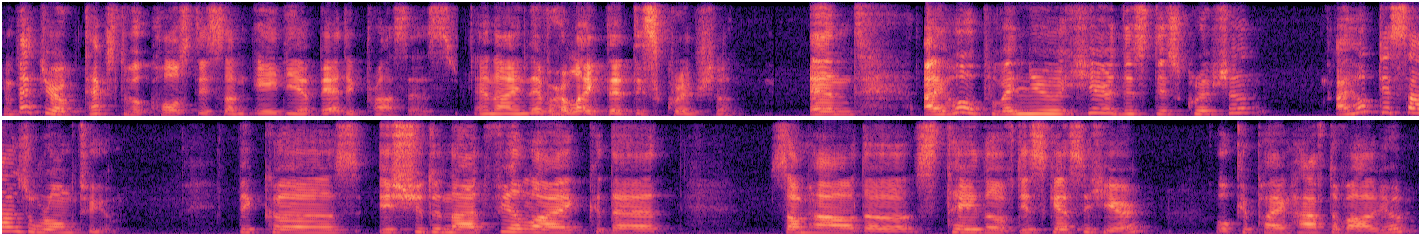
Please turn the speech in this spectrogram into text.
In fact, your textbook calls this an adiabatic process, and I never liked that description. And I hope when you hear this description, I hope this sounds wrong to you because it should not feel like that somehow the state of this gas here occupying half the volume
